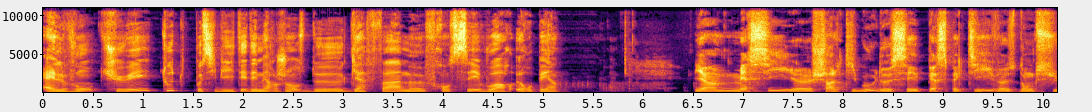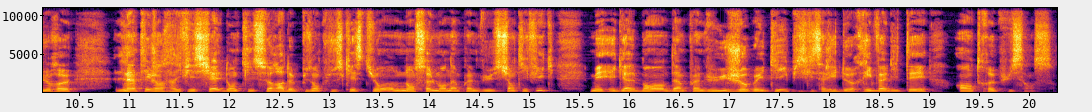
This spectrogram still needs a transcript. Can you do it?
elles vont tuer toute possibilité d'émergence de GAFAM français, voire européens. Bien, merci euh, Charles Thibault de ces perspectives donc sur euh, l'intelligence artificielle dont il sera de plus en plus question, non seulement d'un point de vue scientifique, mais également d'un point de vue géopolitique, puisqu'il s'agit de rivalité entre puissances.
